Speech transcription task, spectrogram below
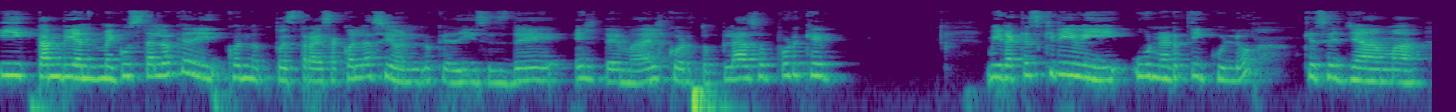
Y también me gusta lo que cuando pues traes a colación lo que dices de el tema del corto plazo porque mira que escribí un artículo que se llama,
